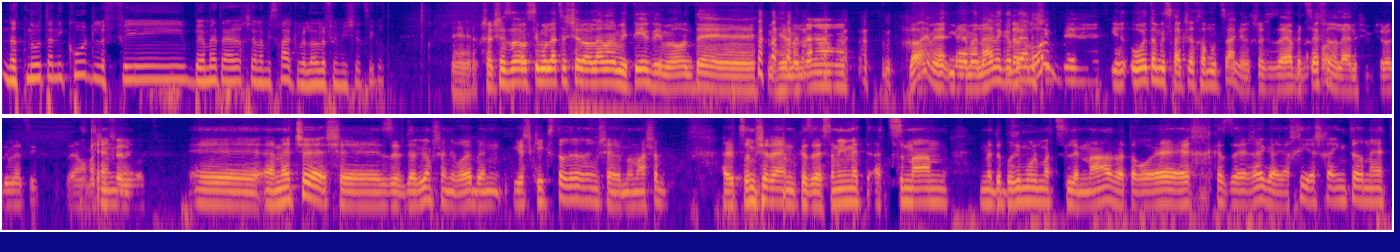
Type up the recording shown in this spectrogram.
שנתנו את הניקוד לפי באמת הערך של המשחק, ולא לפי מי שהציג אותו. אה, אני חושב שזו סימולציה של העולם האמיתי, והיא מאוד אה, מהימנה, לא, היא מהימנה לגבי נכון. אנשים שיראו את המשחק שלך מוצג, אני חושב שזה היה בית ספר נכון. לאנשים שלא יודעים להציג, זה היה ממש כן. יפה לראות. אה, האמת ש- שזה הבדל גם שאני רואה בין, יש קיקסטאררים שממש היוצרים שלהם כזה שמים את עצמם, מדברים מול מצלמה, ואתה רואה איך כזה, רגע, אחי, יש לך אינטרנט,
